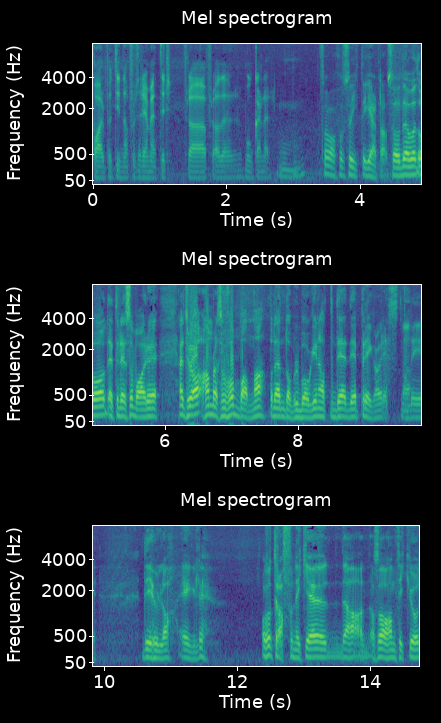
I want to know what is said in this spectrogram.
barputt innafor tre meter fra, fra bunkeren der. Så i hvert fall så gikk det gærent. da. Så det, var- og etter det så var det Jeg tror han ble så forbanna på den dobbeltbogen at det, det prega resten av de, de hulla, egentlig. Og så traff han ikke Altså, han fikk jo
